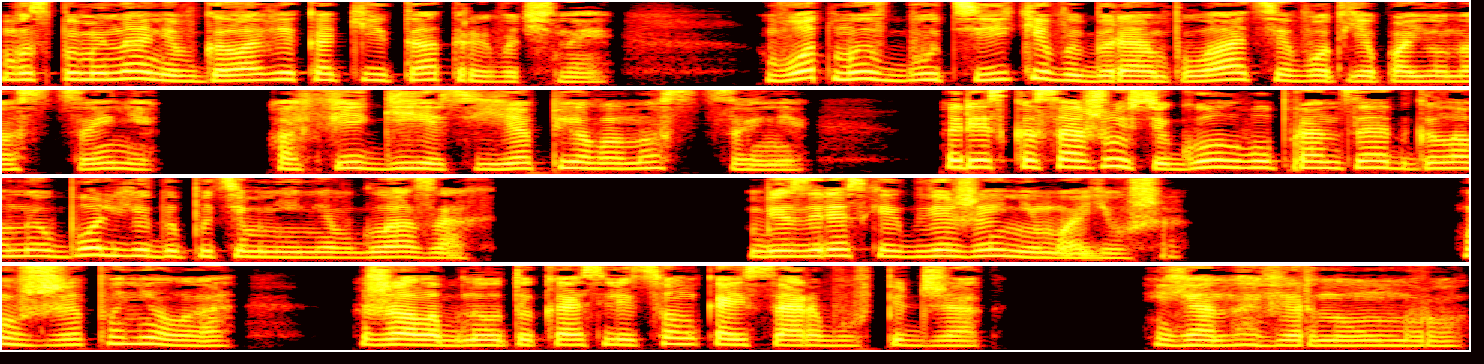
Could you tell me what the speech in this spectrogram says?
Воспоминания в голове какие-то отрывочные. Вот мы в бутике, выбираем платье, вот я пою на сцене. Офигеть, я пела на сцене. Резко сажусь, и голову пронзает головной болью до потемнения в глазах. Без резких движений, Маюша. Уже поняла. Жалобно утыкаясь лицом Кайсарову в пиджак. Я, наверное, умру.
